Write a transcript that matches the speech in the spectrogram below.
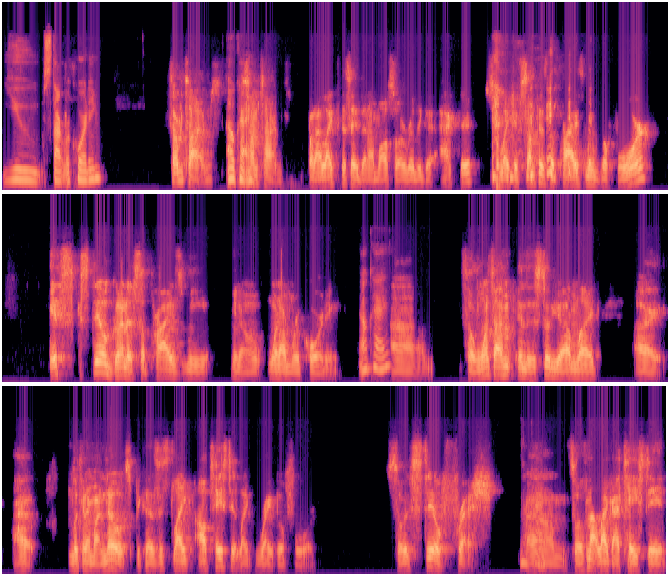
you start recording? Sometimes. Okay. Sometimes. But I like to say that I'm also a really good actor. So like if something surprised me before, it's still gonna surprise me, you know, when I'm recording. Okay. Um, so once I'm in the studio, I'm like, all right, I looking at my notes because it's like I'll taste it like right before. So it's still fresh. Okay. Um, so it's not like I taste it,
